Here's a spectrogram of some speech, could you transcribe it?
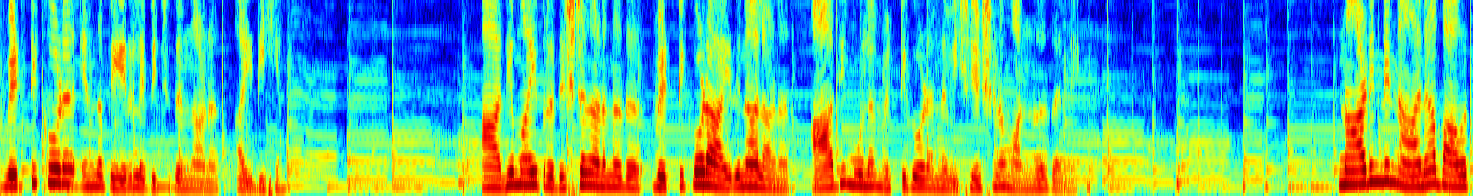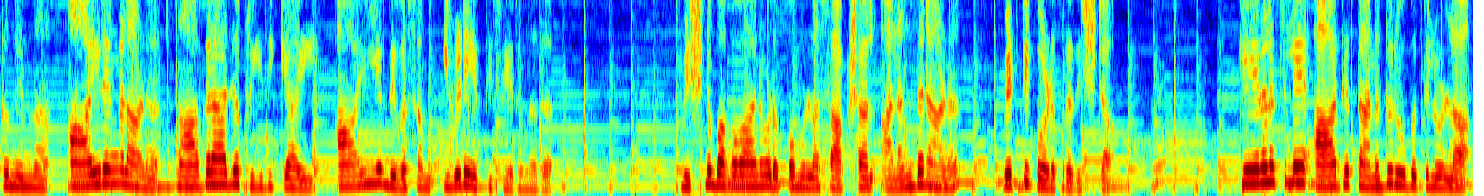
വെട്ടിക്കോട് എന്ന പേര് ലഭിച്ചതെന്നാണ് ഐതിഹ്യം. ആദ്യമായി പ്രതിഷ്ഠ നടന്നത് വെട്ടിക്കോടായതിനാലാണ് ആദ്യമൂലം വെട്ടിക്കോട് എന്ന വിശേഷണം വന്നത് തന്നെ. നാടിന്റെ നാനാഭാഗത്തു നിന്ന് ആയിരങ്ങളാണ് നാഗരാജ പ്രീതിക്കായി ആയില്യം ദിവസം ഇവിടെ എത്തിച്ചേരുന്നത്. വിഷ്ണു ഭഗവാനോടൊപ്പമുള്ള സാക്ഷാൽ അനന്തനാണ് വെട്ടിക്കോട് പ്രതിഷ്ഠ. കേരളത്തിലെ ആദ്യ തനതു രൂപത്തിലുള്ള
